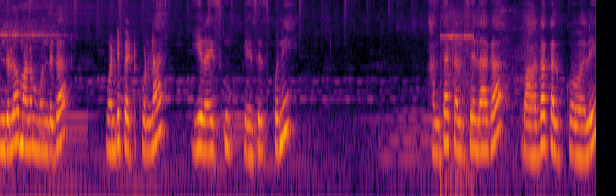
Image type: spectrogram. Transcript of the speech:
ఇందులో మనం ముందుగా వండి పెట్టుకున్న ఈ రైస్ వేసేసుకొని అంతా కలిసేలాగా బాగా కలుపుకోవాలి.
